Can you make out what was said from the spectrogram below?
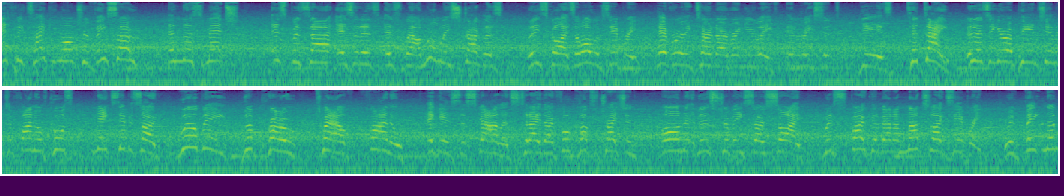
And to be taking on Treviso in this match, as bizarre as it is as well. Normally strugglers, these guys, along with Zebre, have really turned over a new leaf in recent years. Today, it is a European Championship final, of course. Next episode will be the Pro 12 final against the Scarlets. Today, though, full concentration on this Treviso side. We've spoken about them much like Zebre. We've beaten them,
